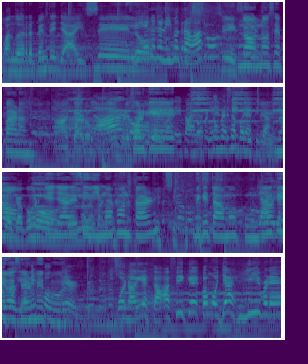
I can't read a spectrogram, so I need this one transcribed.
Cuando de repente ya hay celos. ¿Siguen en el mismo trabajo? Sí, sí. No, no se paran. Ah, claro. Claro, Porque- no, política. No, porque ya decidimos contar de que estábamos juntos Claro, y que no iba a ser mejor. Bueno, ahí está. Así que como ya es libre,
